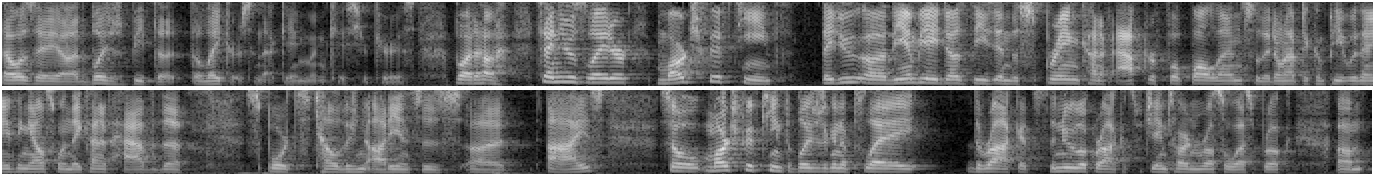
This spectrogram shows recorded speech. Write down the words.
that was a uh, the Blazers beat the, the Lakers in that game, in case you're curious. But uh, ten years later, March fifteenth, they do uh, the NBA does these in the spring, kind of after football ends, so they don't have to compete with anything else when they kind of have the sports television audience's uh, eyes. So March fifteenth, the Blazers are going to play the Rockets, the New Look Rockets with James Harden, Russell Westbrook, um,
